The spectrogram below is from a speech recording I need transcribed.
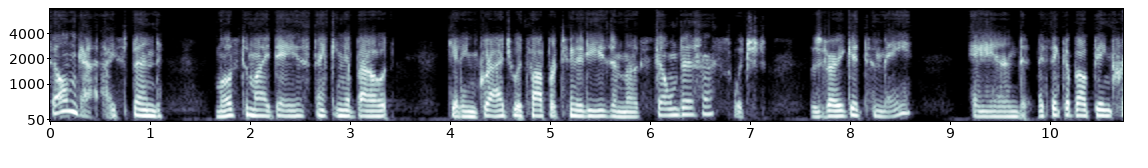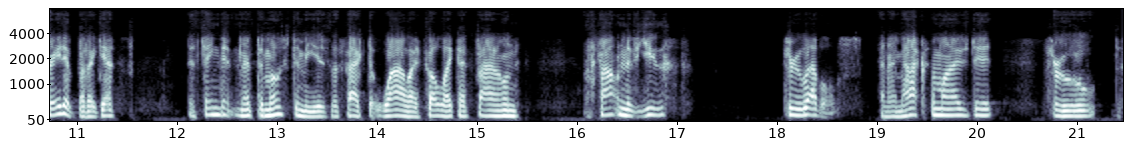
film guy. I spend most of my days thinking about getting graduates opportunities in the film business, which was very good to me. And I think about being creative, but I guess the thing that meant the most to me is the fact that wow, I felt like I found a fountain of youth through levels. And I maximized it through the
